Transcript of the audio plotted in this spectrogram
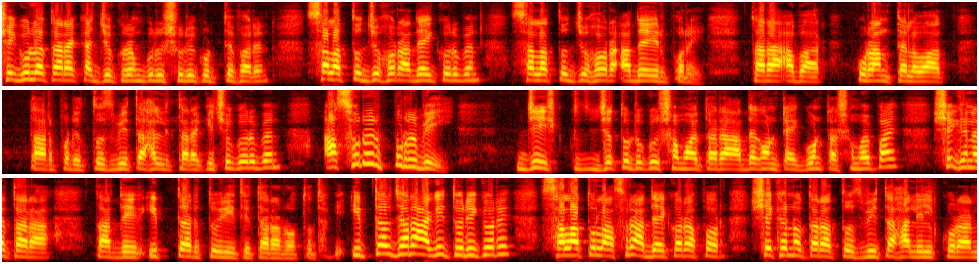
সেগুলো তারা কার্যক্রমগুলো শুরু করতে পারেন। সালাত্ত জোহর আদায় করবেন। সালাত্ত জোহর আদায়ের পরে তারা আবার কোরআন তেলাওয়াত তারপরে তসবি তাহালি তারা কিছু করবেন। আসরের পূর্বেই যে যতটুকু সময় তারা আধা ঘণ্টা এক ঘণ্টা সময় পায় সেখানে তারা তাদের ইফতার তৈরিতে তারা রত থাকে। ইফতার যারা আগে তৈরি করে সালাতুল আসর আদায় করার পর সেখানেও তারা তসবি তাহালিল কোরআন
